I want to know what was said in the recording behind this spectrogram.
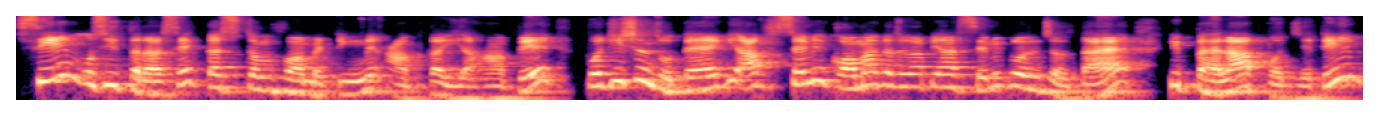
सेम उसी तरह से कस्टम फॉर्मेटिंग में आपका यहाँ पे पोजीशंस होते हैं कि आप सेमी कॉमा का जगह पे यहाँ सेमी कोलन चलता है कि पहला पॉजिटिव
